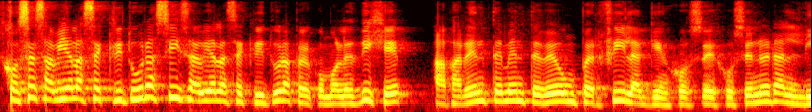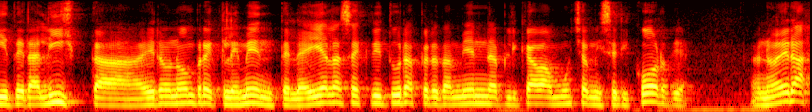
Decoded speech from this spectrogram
José sabía las escrituras, sí sabía las escrituras, pero como les dije, aparentemente veo un perfil aquí en José. José no era literalista, era un hombre clemente, leía las escrituras, pero también le aplicaba mucha misericordia. No era,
